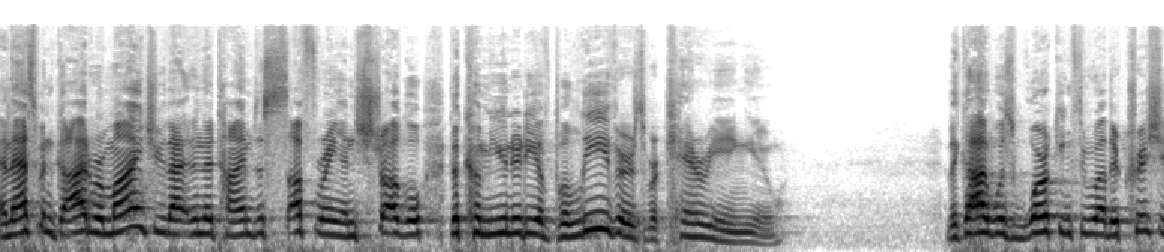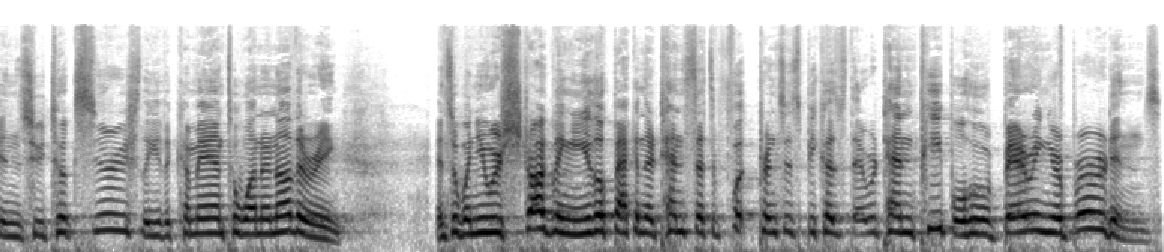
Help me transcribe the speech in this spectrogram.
And that's when God reminds you that in the times of suffering and struggle, the community of believers were carrying you. That God was working through other Christians who took seriously the command to one anothering. And so when you were struggling and you look back and there are 10 sets of footprints, it's because there were 10 people who were bearing your burdens,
